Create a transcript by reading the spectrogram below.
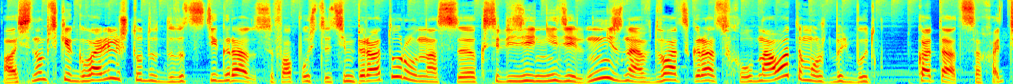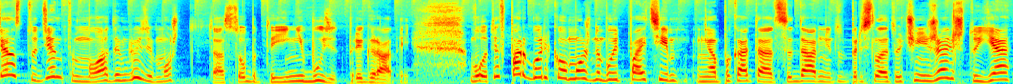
А синоптики говорили, что до 20 градусов опустит температура у нас э, к середине недели. Ну, не знаю, в 20 градусов холодновато, может быть, будет кататься. Хотя студентам, молодым людям, может, это особо-то и не будет преградой. Вот. И в парк Горького можно будет пойти э, покататься. Да, мне тут присылают очень жаль, что я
